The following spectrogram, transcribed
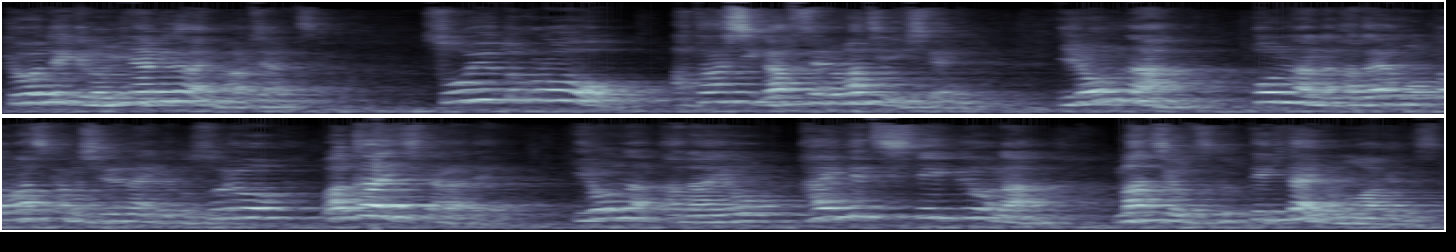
京都駅の南側にもあるじゃないですか。そういうところを新しい学生の街にしていろんな困難な課題を持った街かもしれないけどそれを若い力でいろんな課題を解決していくような街を作っていきたいと思うわけです。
